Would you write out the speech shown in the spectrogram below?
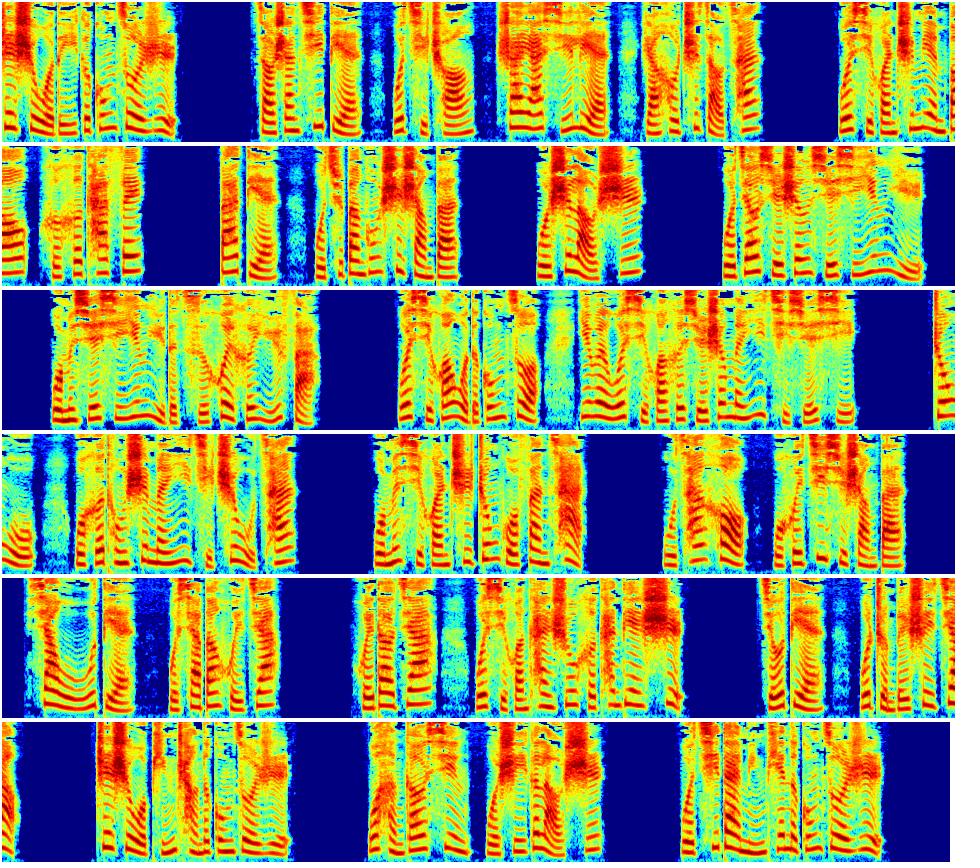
这是我的一个工作日。早上七点，我起床、刷牙、洗脸，然后吃早餐。我喜欢吃面包和喝咖啡。八点，我去办公室上班。我是老师，我教学生学习英语。我们学习英语的词汇和语法。我喜欢我的工作，因为我喜欢和学生们一起学习。中午，我和同事们一起吃午餐。我们喜欢吃中国饭菜。午餐后，我会继续上班。下午五点，我下班回家。回到家，我喜欢看书和看电视。九点，我准备睡觉。这是我平常的工作日。我很高兴，我是一个老师。我期待明天的工作日。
